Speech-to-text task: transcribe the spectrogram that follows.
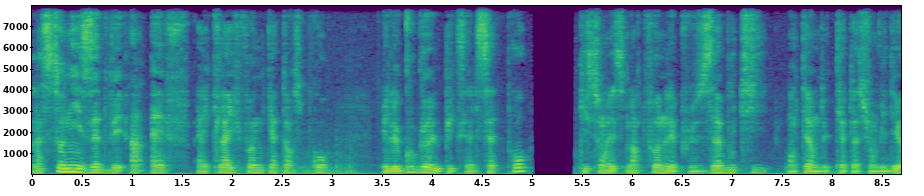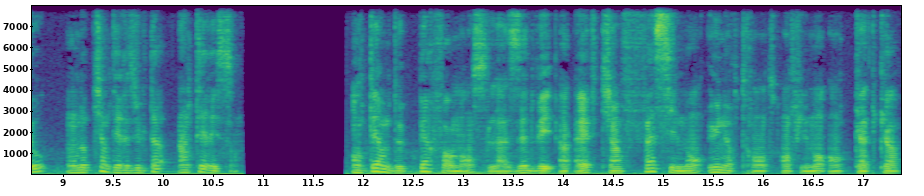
la Sony ZV-1F avec l'iPhone 14 Pro et le Google Pixel 7 Pro, qui sont les smartphones les plus aboutis en termes de captation vidéo, on obtient des résultats intéressants. En termes de performance, la ZV-1F tient facilement 1h30 en filmant en 4K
